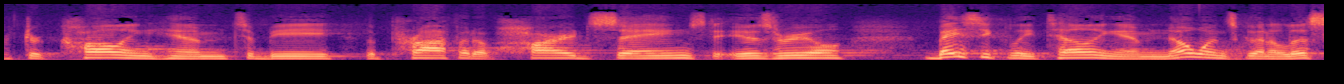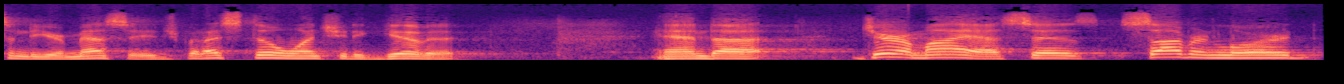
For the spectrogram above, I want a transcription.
after calling him to be the prophet of hard sayings to Israel, basically telling him, No one's going to listen to your message, but I still want you to give it. And uh, Jeremiah says, Sovereign Lord,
